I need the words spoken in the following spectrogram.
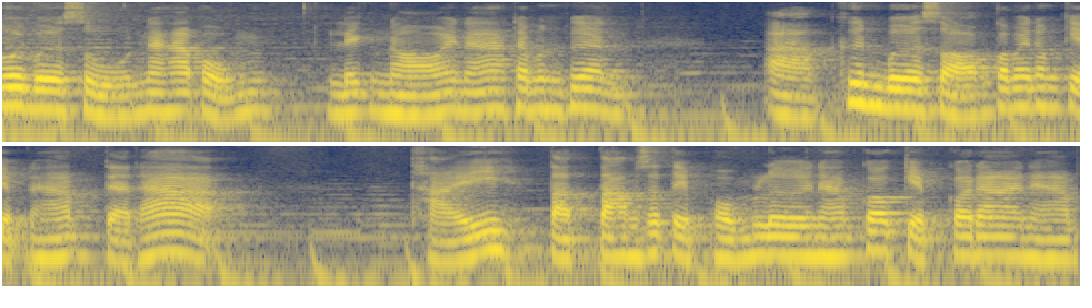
ด้วยเบอร์ศูนย์นะครับผมเล็กน้อยนะ ถ้าเพื่อนๆขึ้นเบอร์ 2 ก็ไม่ต้องเก็บนะครับ แต่ถ้า ไถตัดตามสเต็ปผมเลยนะครับ ก็เก็บก็ได้นะครับ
